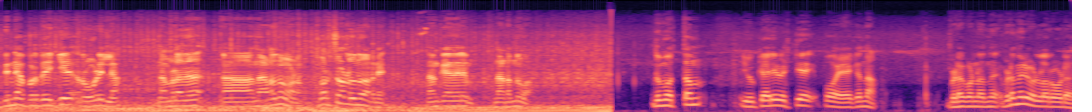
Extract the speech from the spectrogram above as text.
ഇതിന്റെ അപ്പുറത്തേക്ക് റോഡില്ല. നമ്മളത് നടന്നു പോകണം കുറച്ചുള്ളൂ എന്ന് പറഞ്ഞ്. നമുക്ക് ഏതായാലും നടന്നു പോവാം. ഇത് മൊത്തം യൂക്കാലി വെട്ടി പോയേക്കുന്ന ഇവിടെ കൊണ്ടുവന്ന് ഇവിടെ വരെ ഉള്ള റോഡ്.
